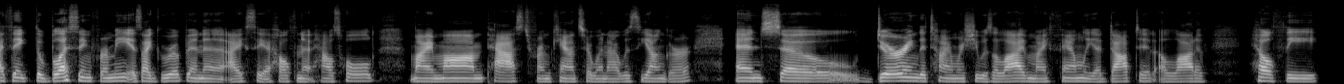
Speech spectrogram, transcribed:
I think the blessing for me is I grew up in a, I say, a health net household. My mom passed from cancer when I was younger. And so during the time when she was alive, my family adopted a lot of healthy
